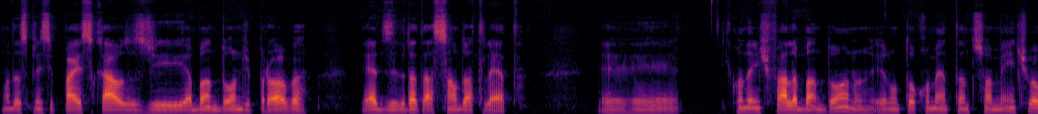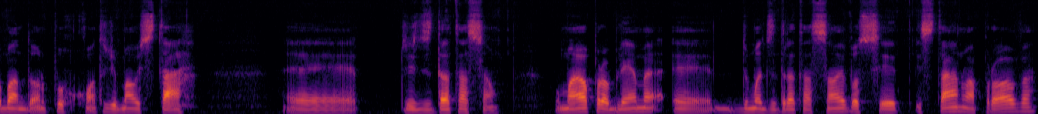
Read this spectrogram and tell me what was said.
uma das principais causas de abandono de prova é a desidratação do atleta. É, e quando a gente fala abandono, eu não estou comentando somente o abandono por conta de mal-estar, é, de desidratação. O maior problema é, de uma desidratação é você estar numa prova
